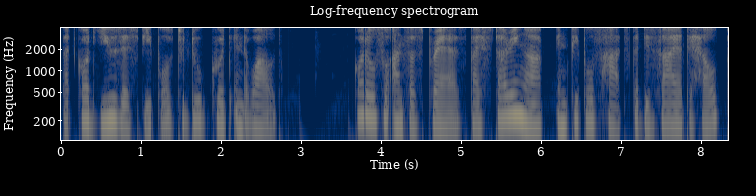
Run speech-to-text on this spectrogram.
that God uses people to do good in the world. God also answers prayers by stirring up in people's hearts the desire to help,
